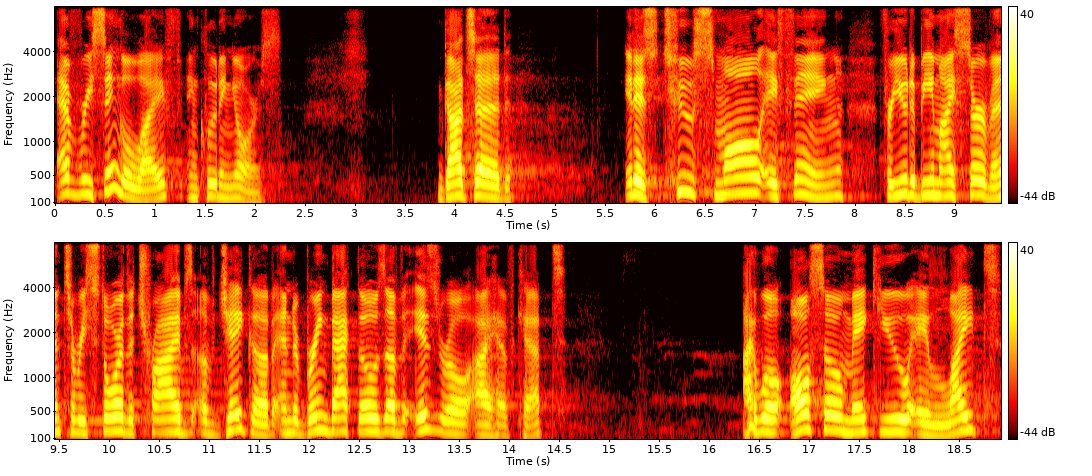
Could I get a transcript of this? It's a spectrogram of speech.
every single life, including yours. God said, It is too small a thing for you to be my servant, to restore the tribes of Jacob, and to bring back those of Israel I have kept. I will also make you a light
